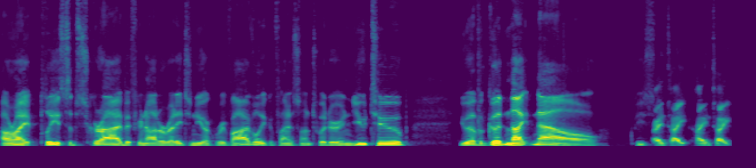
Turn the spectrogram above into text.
All right. Please subscribe if you're not already to New York Revival. You can find us on Twitter and YouTube. You have a good night now. Peace. High and tight. High and tight.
